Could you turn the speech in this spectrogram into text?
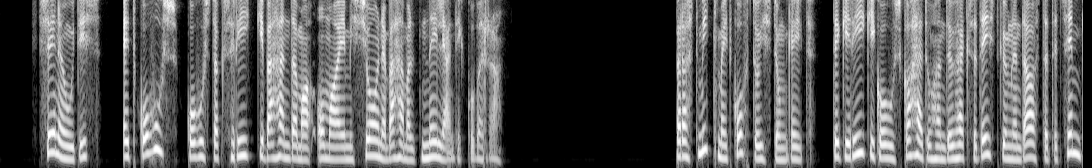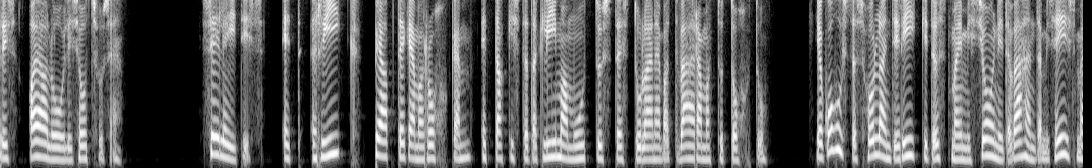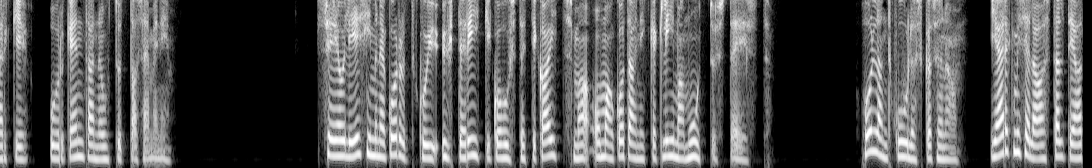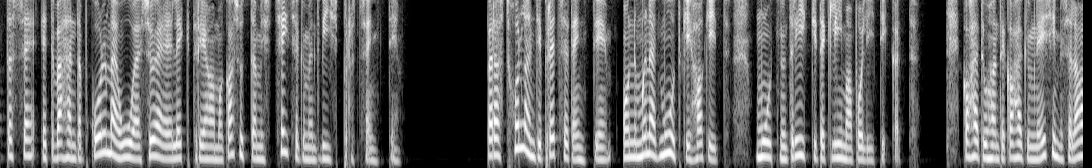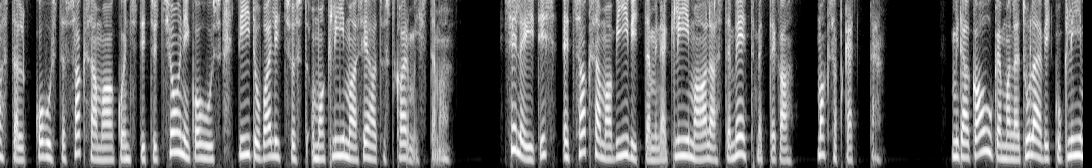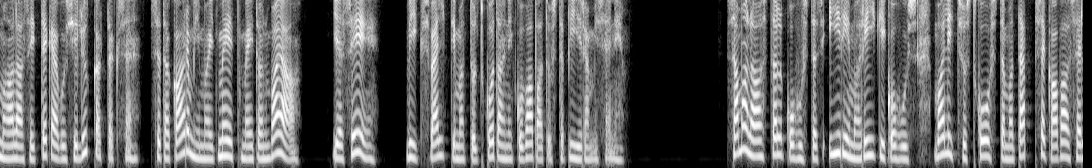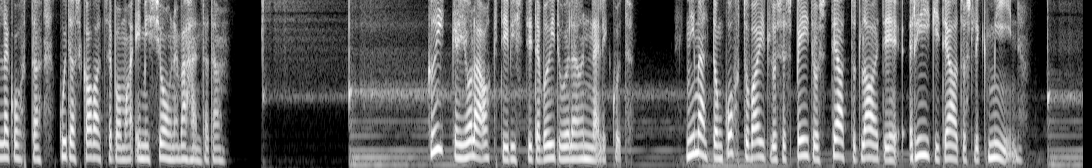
see nõudis, et kohus kohustaks riiki vähendama oma emissioone vähemalt neljandiku võrra pärast mitmeid kohtuistungeid tegi Riigikohus kahe tuhande üheksateistkümnenda aasta detsembris ajaloolise otsuse. see leidis, et riik peab tegema rohkem, et takistada kliimamuutustest tulenevat vääramatut ohtu ja kohustas Hollandi riiki tõstma emissioonide vähendamise eesmärki Urgenda nõutud tasemeni. see oli esimene kord, kui ühte riiki kohustati kaitsma oma kodanike kliimamuutuste eest. Holland kuulas ka sõna järgmisel aastal teatas see, et vähendab kolme uue söeelektrijaama kasutamist seitsekümmend viis protsenti. Pärast Hollandi pretsedenti on mõned muudki hagid muutnud riikide kliimapoliitikat. kahe tuhande kahekümne esimesel aastal kohustas Saksamaa konstitutsioonikohus liidu valitsust oma kliimaseadust karmistama. see leidis, et Saksamaa viivitamine kliimaalaste meetmetega maksab kätte mida kaugemale tuleviku kliimaalaseid tegevusi lükatakse, seda karmimaid meetmeid on vaja ja see viiks vältimatult kodanikuvabaduste piiramiseni. Samal aastal kohustas Iirimaa riigikohus valitsust koostama täpse kava selle kohta, kuidas kavatseb oma emissioone vähendada. kõik ei ole aktivistide võidu üle õnnelikud. nimelt on kohtuvaidluses peidus teatud laadi riigiteaduslik miin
